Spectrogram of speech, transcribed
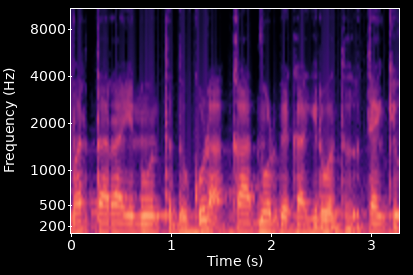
ಬರ್ತಾರಾ ಎನ್ನುವಂಥದ್ದು ಕೂಡ ಕಾದು ನೋಡಬೇಕಾಗಿರುವಂಥದ್ದು. ಥ್ಯಾಂಕ್ ಯು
